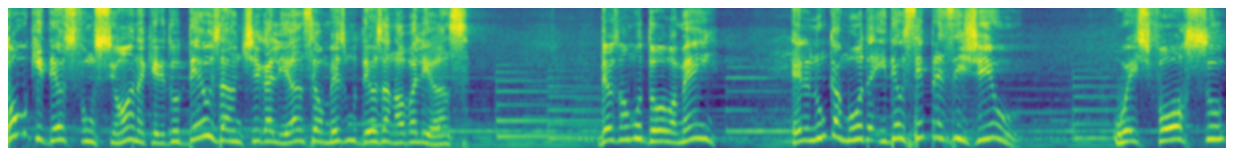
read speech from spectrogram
como que Deus funciona, querido? O Deus da antiga aliança é o mesmo Deus da nova aliança. Deus não mudou, amém? Ele nunca muda e Deus sempre exigiu o esforço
